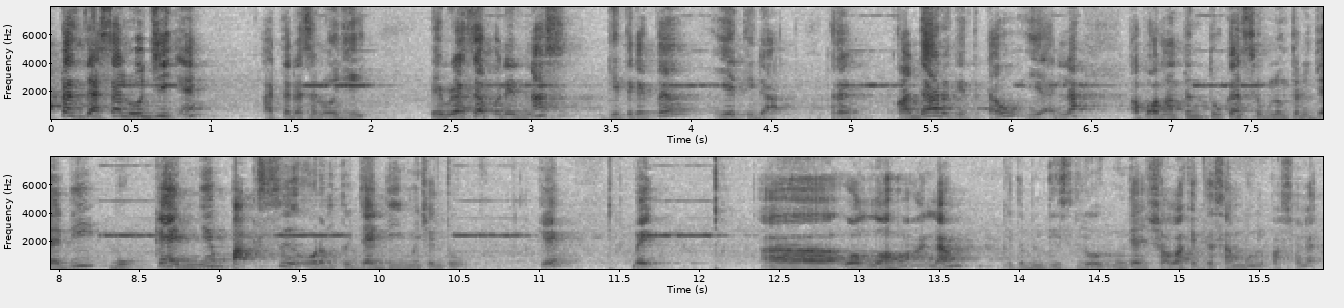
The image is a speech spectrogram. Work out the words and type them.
atas dasar logik eh atas dasar logik. Dia berasal pada nas kita kata ia tidak. Kadar kita tahu ia adalah apa orang tentukan sebelum terjadi bukannya paksa orang tu jadi macam tu. Okey. Baik. Uh, wallahu alam kita berhenti dulu kemudian insyaallah kita sambung lepas solat.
